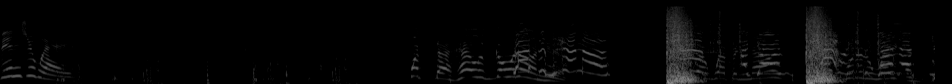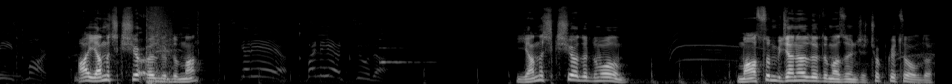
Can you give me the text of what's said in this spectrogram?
Binge away. What the hell is going on here? Aa yanlış kişiyi öldürdüm lan. Yanlış kişiyi öldürdüm oğlum. Masum bir canı öldürdüm az önce. Çok kötü oldu.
